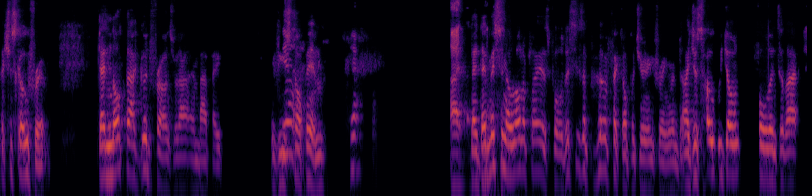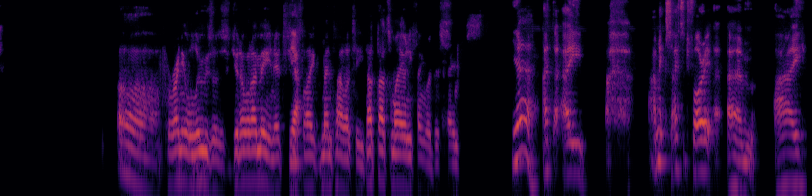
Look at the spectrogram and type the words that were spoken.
let's just go for it. They're not that good, France, without Mbappe. If you yeah. stop him, yeah. I, they're, they're missing a lot of players, Paul. This is a perfect opportunity for England. I just hope we don't fall into that oh perennial losers. Do you know what I mean? It's just yeah. like mentality. That that's my only thing with this game. Yeah, I, I I'm excited for it. Um, I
